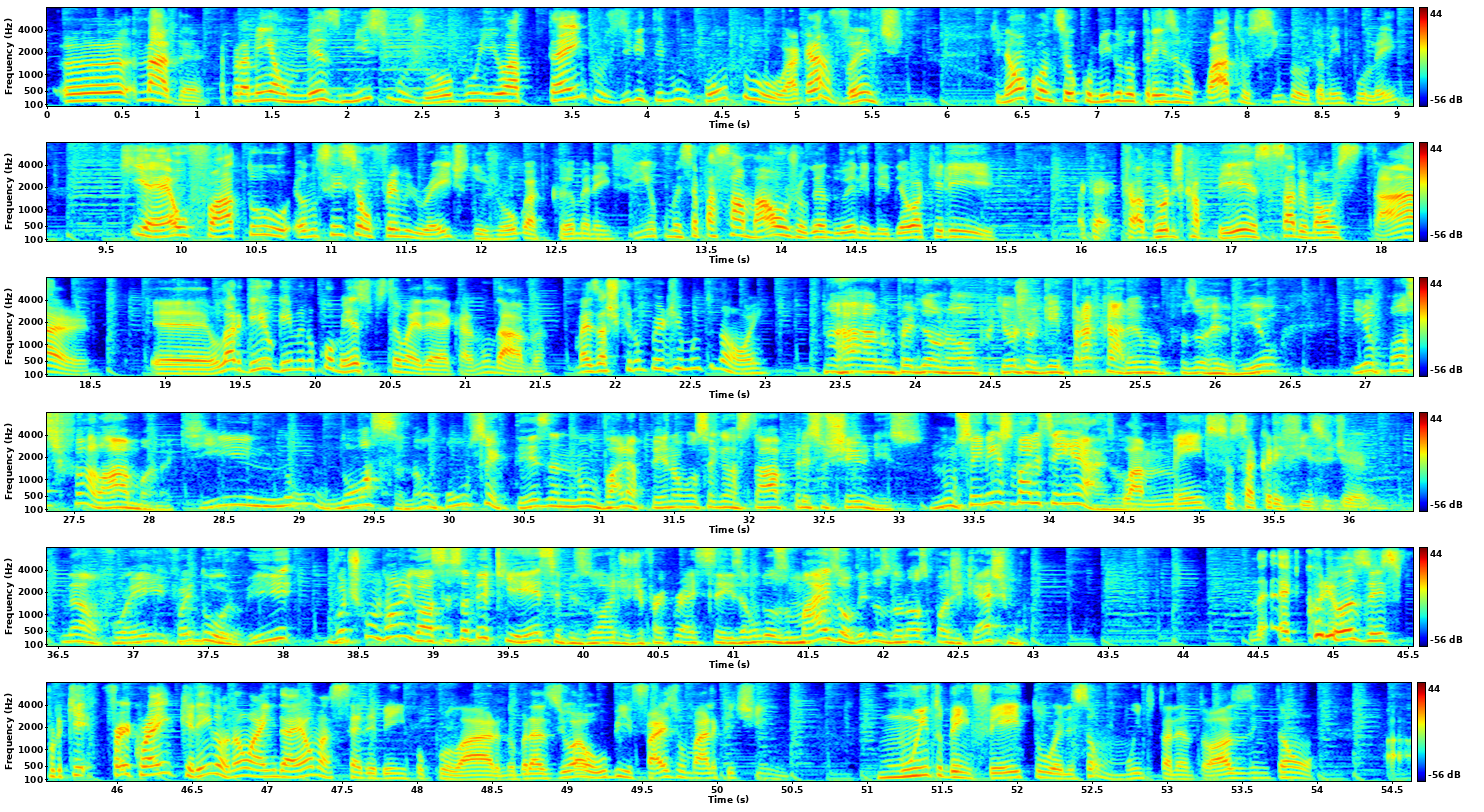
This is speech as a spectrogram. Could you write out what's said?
Uh, nada. Para mim é um mesmíssimo jogo e eu até, inclusive, teve um ponto agravante que não aconteceu comigo no 3 e no 4, o 5 eu também pulei, que é o fato, eu não sei se é o frame rate do jogo, a câmera, enfim, eu comecei a passar mal jogando ele, me deu aquele aquela dor de cabeça, sabe, mal-estar. É, eu larguei o game no começo, pra você ter uma ideia, cara, não dava. Mas acho que não perdi muito não, hein. Ah, não perdeu não, porque eu joguei pra caramba pra fazer o review E eu posso te falar, mano, que não, nossa, não, com certeza não vale a pena você gastar preço cheio nisso. Não sei nem se vale 100 reais. Mano. Lamento seu sacrifício, Diego. Não, foi, foi duro. E vou te contar um negócio. Você sabia que esse episódio de Far Cry 6 é um dos mais ouvidos do nosso podcast, mano? É curioso isso, porque Far Cry, querendo ou não, ainda é uma série bem popular. No Brasil, a Ubi faz o marketing muito bem feito, eles são muito talentosos, então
